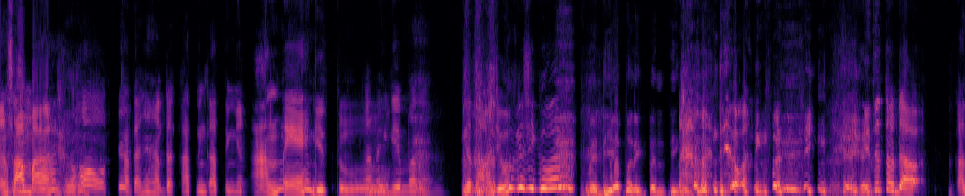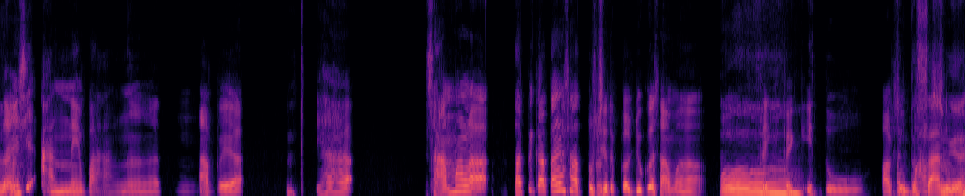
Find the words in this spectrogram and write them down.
yang sama. Oh oke. Katanya ada cutting-cutting yang aneh gitu. Aneh gimana? Nggak tahu juga sih gua. Media paling penting. dia paling penting. Itu tuh udah katanya sih aneh banget. Apa ya? Ya sama lah. Tapi katanya satu circle juga sama Oh. fake fake itu. Palsu Pantesan palsu ya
